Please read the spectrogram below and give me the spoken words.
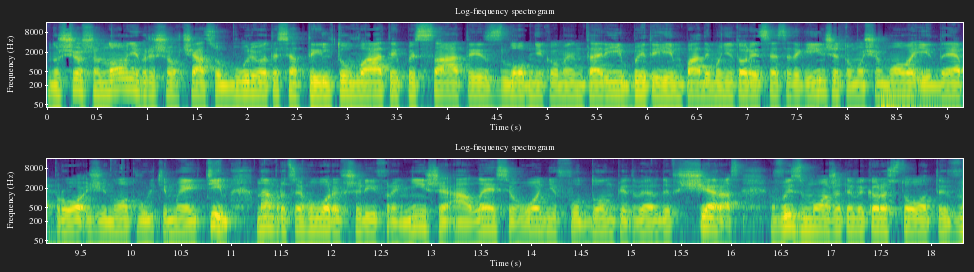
Ну що, шановні, прийшов час обурюватися, тильтувати, писати, злобні коментарі, бити геймпади, монітори і все це таке інше, тому що мова йде про жінок в Ultimate Team. Нам про це говорив шеріф раніше, але сьогодні Фудон підтвердив ще раз: ви зможете використовувати в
